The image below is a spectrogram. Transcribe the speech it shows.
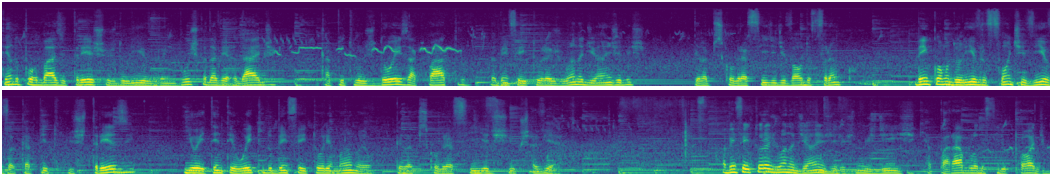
tendo por base trechos do livro Em Busca da Verdade, capítulos 2 a 4, da benfeitora Joana de Ângeles, pela psicografia de Divaldo Franco, bem como do livro Fonte Viva, capítulos 13 e 88 do benfeitor Emmanuel, pela psicografia de Chico Xavier. A benfeitora Joana de Ângeles nos diz que a parábola do filho pródigo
